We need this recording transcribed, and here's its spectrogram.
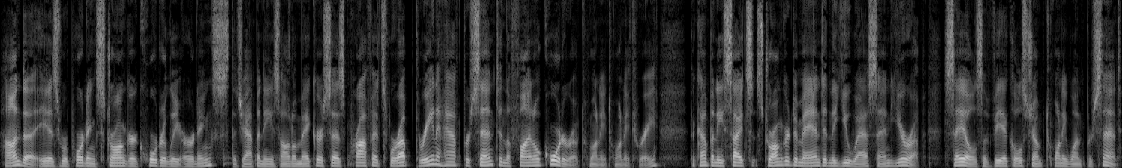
Honda is reporting stronger quarterly earnings. The Japanese automaker says profits were up 3.5% in the final quarter of 2023. The company cites stronger demand in the U.S. and Europe. Sales of vehicles jumped 21%.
